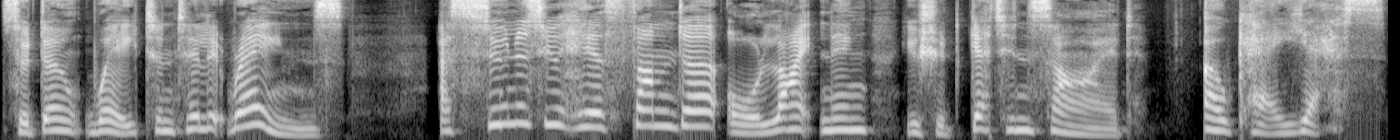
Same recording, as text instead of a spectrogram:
so don't wait until it rains. As soon as you hear thunder or lightning, you should get inside. OK, yes.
